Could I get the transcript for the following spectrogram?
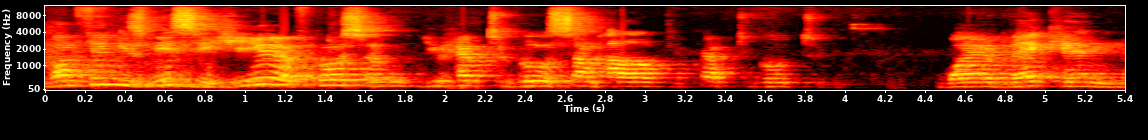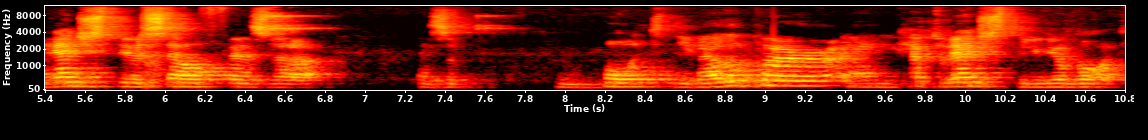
one thing is missing here, of course, um, you have to go somehow, you have to go to Wire backend, register yourself as a, as a bot developer, and you have to register your bot.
